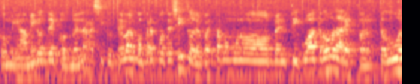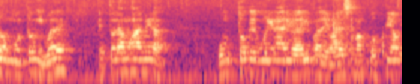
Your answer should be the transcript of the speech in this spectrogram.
con mis amigos de COT, ¿verdad? Así que usted va a comprar el potecito, le cuesta como unos 24 dólares, pero esto dura un montón y huele. Esto le vamos a dar, mira, un toque culinario ahí para llevar ese más posteado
